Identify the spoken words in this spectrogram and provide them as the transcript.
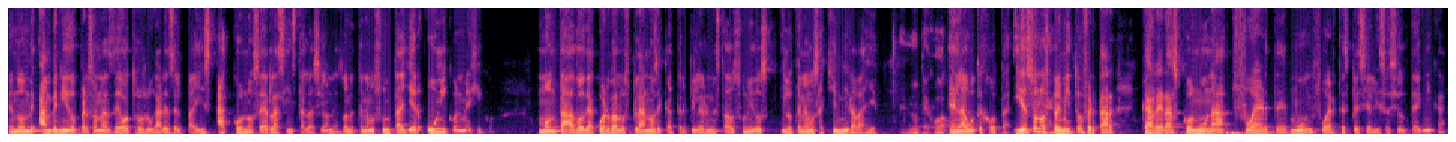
en donde han venido personas de otros lugares del país a conocer las instalaciones, donde tenemos un taller único en México, montado de acuerdo a los planos de Caterpillar en Estados Unidos y lo tenemos aquí en Miravalle. En, UTJ. en la UTJ. Y eso nos permite ofertar carreras con una fuerte, muy fuerte especialización técnica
